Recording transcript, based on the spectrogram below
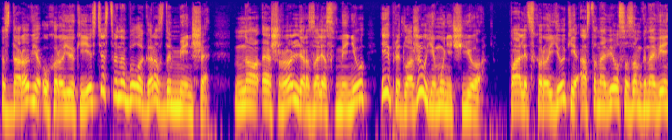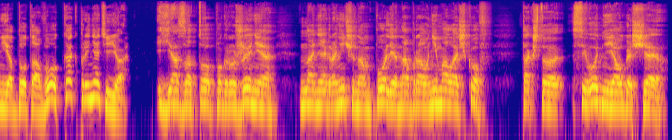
Здоровье у Харуюки, естественно, было гораздо меньше, но Эш-роллер залез в меню и предложил ему ничью. Палец Харуюки остановился за мгновение до того, как принять её. «Я за то погружение на неограниченном поле набрал немало очков, так что сегодня я угощаю.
